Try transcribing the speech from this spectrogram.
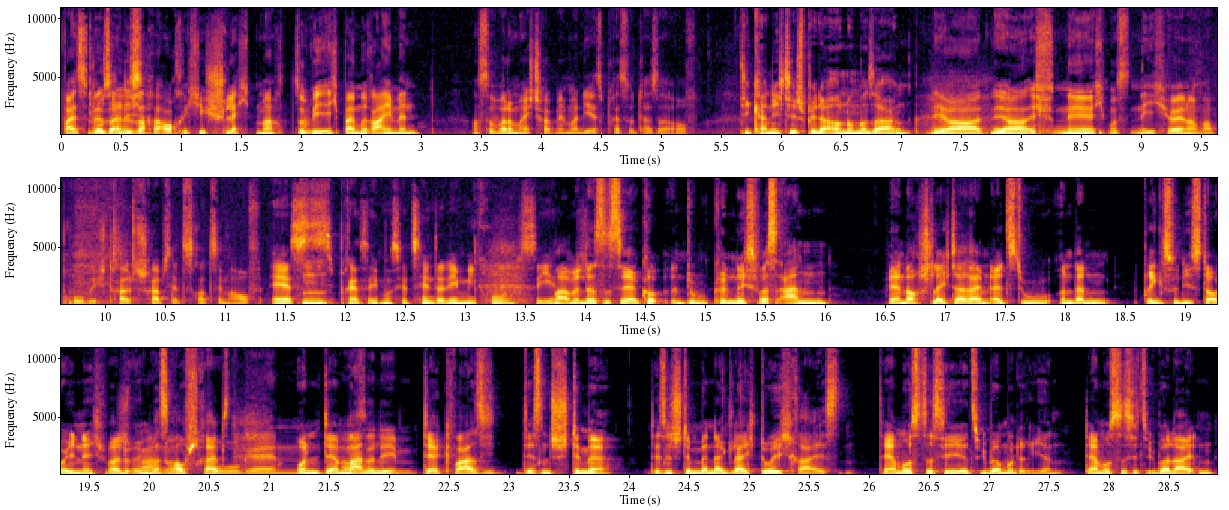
weißt du, wer seine. Sache auch richtig schlecht macht, so wie ich beim Reimen? Achso, warte mal, ich schreibe mir mal die Espresso-Tasse auf. Die kann ich dir später auch nochmal sagen. Ja, ja, ich, nee, ich muss, nee, ich höre nochmal Probe, ich schreibe es jetzt trotzdem auf. Espresso, ich muss jetzt hinter dem Mikro, ich sehe. Marvin, das ist sehr. Du kündigst was an, wer noch schlechter reimt als du, und dann bringst du die Story nicht, weil du irgendwas aufschreibst. Und der Mann, der quasi dessen Stimme, dessen Stimmbänder gleich durchreißen, der muss das hier jetzt übermoderieren. Der muss das jetzt überleiten.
